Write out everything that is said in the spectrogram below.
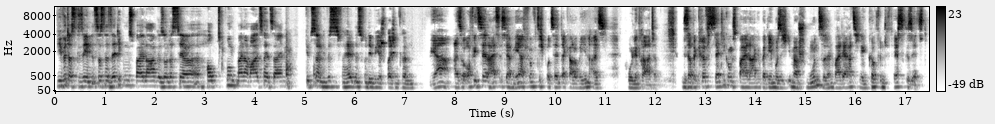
wie wird das gesehen? Ist das eine Sättigungsbeilage? Soll das der Hauptpunkt meiner Mahlzeit sein? Gibt es da ein gewisses Verhältnis, von dem wir hier sprechen können? Ja, also offiziell heißt es ja mehr als 50 Prozent der Kalorien als Kohlenhydrate. Und dieser Begriff Sättigungsbeilage, bei dem muss ich immer schmunzeln, weil der hat sich in den Köpfen festgesetzt.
